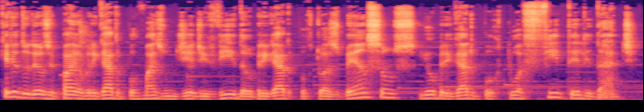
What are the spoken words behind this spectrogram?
Querido Deus e Pai, obrigado por mais um dia de vida, obrigado por tuas bênçãos e obrigado por tua fidelidade.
